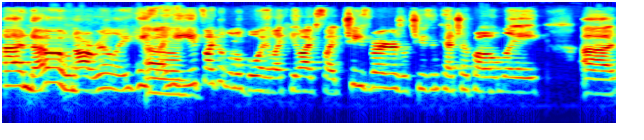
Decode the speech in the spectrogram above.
Uh, no, not really. He Um, he eats like a little boy. Like he likes like cheeseburgers with cheese and ketchup only, uh,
